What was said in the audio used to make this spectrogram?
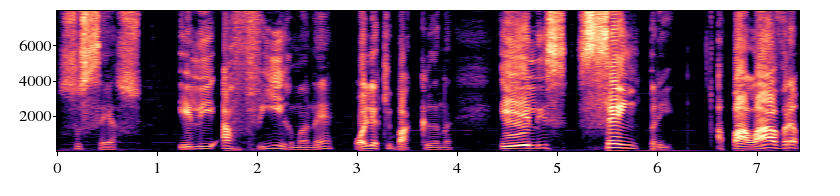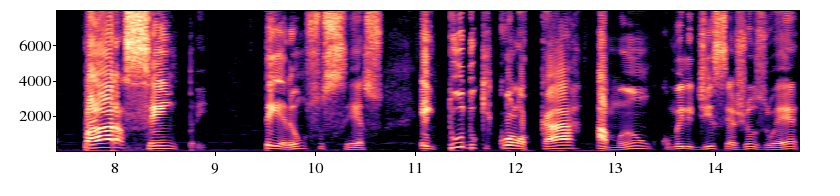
sucesso. Ele afirma, né? Olha que bacana. Eles sempre, a palavra para sempre, terão sucesso em tudo que colocar a mão, como ele disse a Josué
